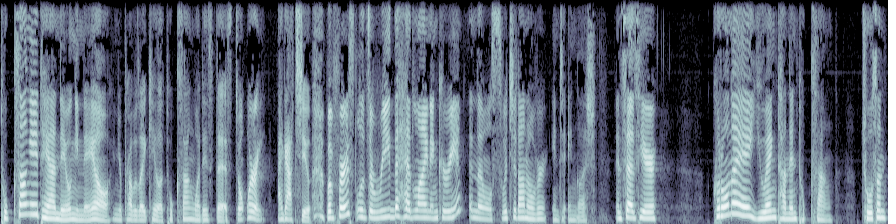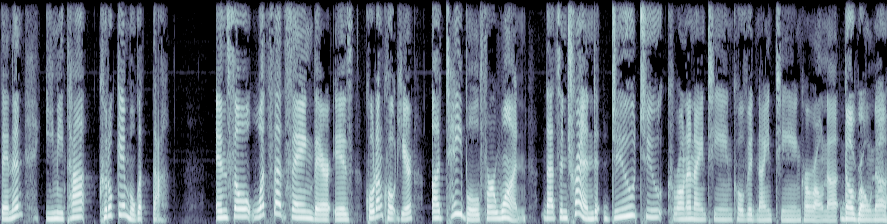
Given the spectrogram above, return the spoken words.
독상에 대한 내용이네요. And you're probably like, Kayla, 독상, what is this? Don't worry, I got you. But first, let's read the headline in Korean, and then we'll switch it on over into English. It says here, 코로나에 유행 타는 독상. 조선 때는 이미 다 그렇게 먹었다. And so what's that saying there is, quote unquote here, a table for one. That's in trend due to Corona 19, COVID 19, Corona, the Rona.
